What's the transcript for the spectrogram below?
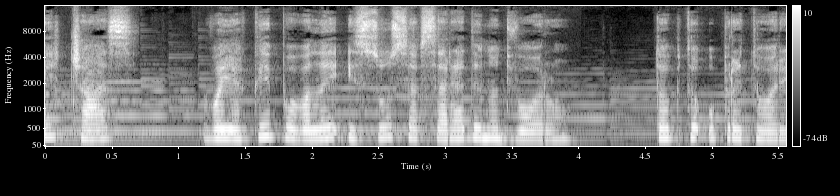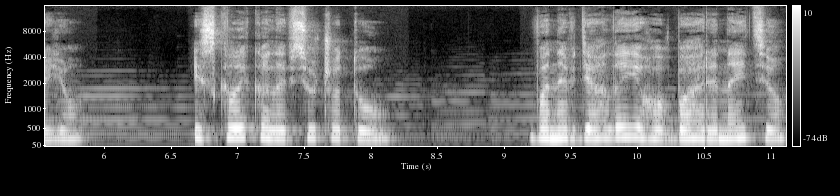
Той час вояки повели Ісуса всередину двору, тобто у преторію, і скликали всю чоту. Вони вдягли його в багряницю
